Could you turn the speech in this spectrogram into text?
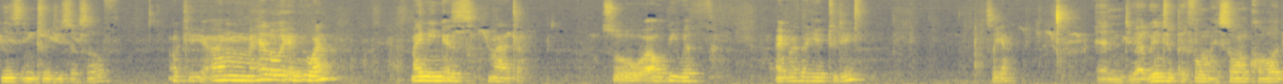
Please introduce yourself. Okay, um, hello everyone. My name is Maatla. So I'll be with my brother here today. So yeah. And we are going to perform a song called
